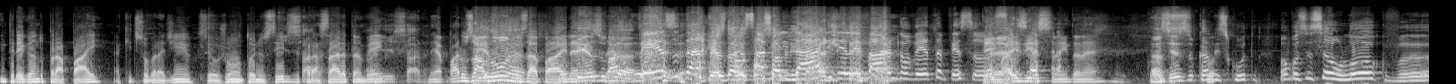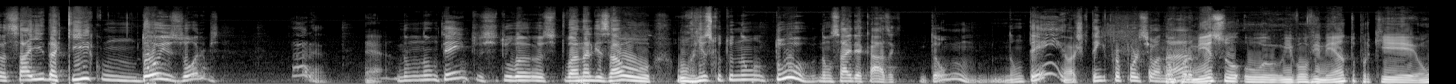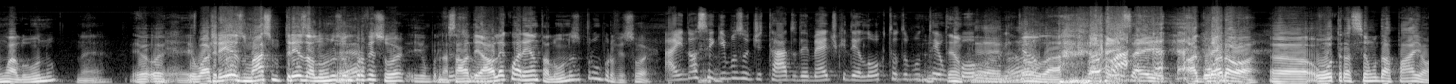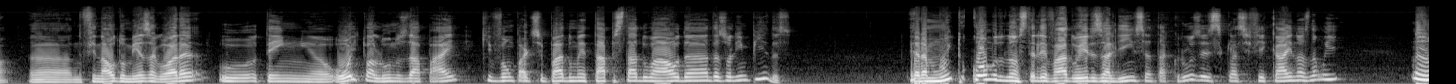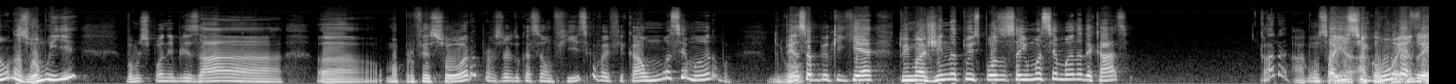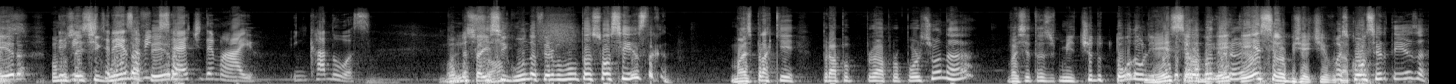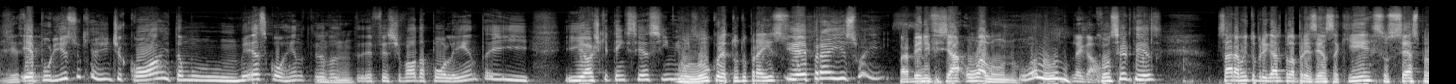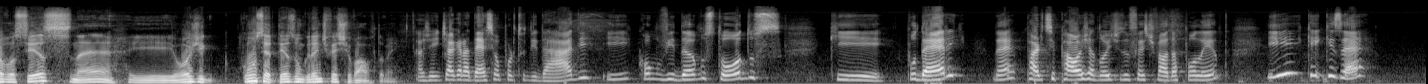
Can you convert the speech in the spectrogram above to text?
entregando para a pai, aqui de Sobradinho, seu João Antônio Cides e para a Sara também. Aí. Né, para os alunos da- da, pai, o né? peso da- O peso da O peso da responsabilidade de levar 90 pessoas. Tem mais isso ainda, né? Às vezes o cara escuta, mas vocês são loucos, sair daqui com dois ônibus. Cara, É. não, não tem. Se tu, se tu analisar o, o risco, tu não, tu não sai de casa. Então, não tem. Eu acho que tem que proporcionar. compromisso, o envolvimento, porque um aluno, né? Eu, eu, é, acho três, que, no máximo três alunos e É, um professor. e um Na professor. sala de aula é 40 alunos para um professor. Aí nós seguimos o ditado de médico e de louco, todo mundo tem um Então, pouco. é, então, Vamos lá. vamos lá. É isso aí. Agora, ó, ah, outra ação da PAI, ó. ah, no final do mês agora o, tem ah, oito alunos da PAI que vão participar de uma etapa estadual da- das Olimpíadas. Era muito cômodo nós ter levado eles ali em Santa Cruz, eles se classificar e nós não ir. Não, nós vamos ir. Vamos disponibilizar ah, uma professora, professora de educação física, vai ficar uma semana. Pô. Tu Vou- pensa o que, que é? Tu imagina tua esposa sair uma semana de casa. Cara, vamos sair segunda-feira. Vamos de sair 23 a segunda-feira. 27 de maio, em Canoas. Vamos Olha sair segunda-feira, vamos voltar só sexta, cara. Mas para quê? Para proporcionar. Vai ser transmitido toda a Olimpíada Esse é, o, pela Bandeirante. e- esse é o objetivo Mas da com PAI. certeza. Esse E é. é por isso que a gente corre, estamos um mês correndo Uhum. Festival da Polenta e, e acho que tem que ser assim O mesmo. lucro é tudo para isso, E é para isso aí. para beneficiar o aluno. O aluno. Legal. Com certeza. Sara, muito obrigado pela presença aqui. Sucesso para vocês, né? E hoje, com certeza, um grande festival também. A gente agradece a oportunidade e convidamos todos que puderem né, participar hoje à noite do Festival da Polenta. E quem quiser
